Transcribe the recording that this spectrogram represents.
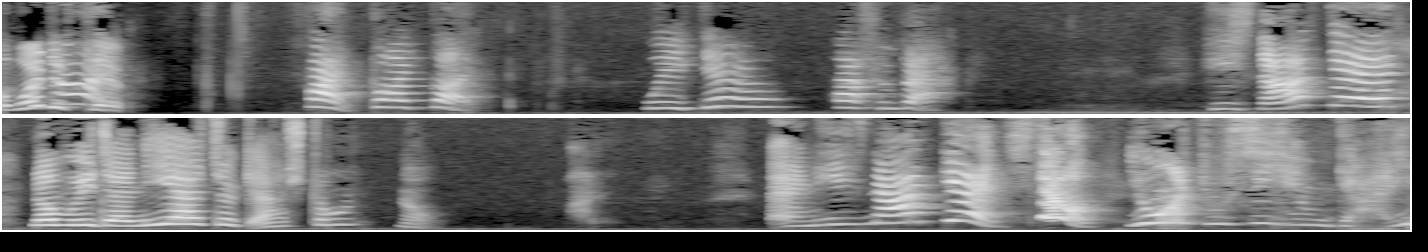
Yeah, what is it? But but but we do have him back. He's not dead, No, we didn't. He has a gas on. No. And he's not dead. So you want to see him die?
